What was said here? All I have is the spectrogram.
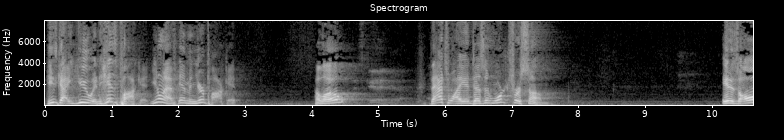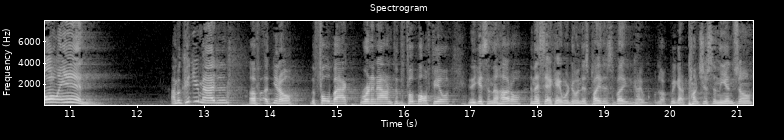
He's got you in his pocket. You don't have him in your pocket. Hello? That's why it doesn't work for some. It is all in. I mean, could you imagine of uh, you know the fullback running out into the football field and he gets in the huddle and they say, "Okay, we're doing this play, this play. Look, we got to punch this in the end zone.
